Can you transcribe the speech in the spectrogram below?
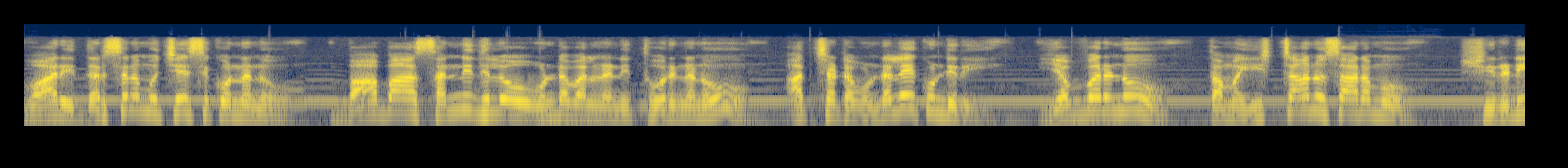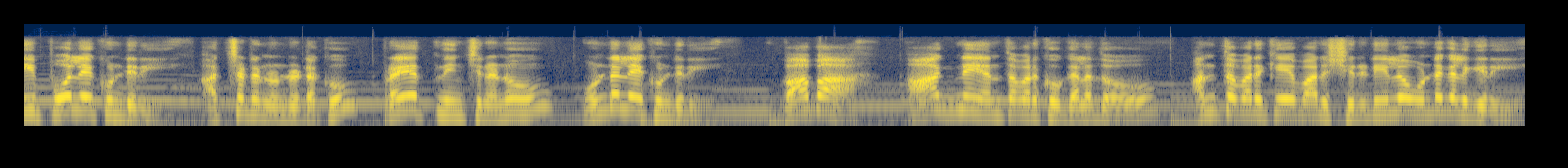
వారి దర్శనము చేసుకొన్నను బాబా సన్నిధిలో ఉండవలనని తోరినను అచ్చట ఉండలేకుండిరి. ఎవ్వరునూ తమ ఇష్టానుసారము షిరిడీ పోలేకుండిరి. అచ్చట నుండుటకు ప్రయత్నించినను ఉండలేకుండిరి. బాబా ఆజ్ఞ ఎంతవరకు గలదో అంతవరకే వారు షిరిడీలో ఉండగలిగిరి.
